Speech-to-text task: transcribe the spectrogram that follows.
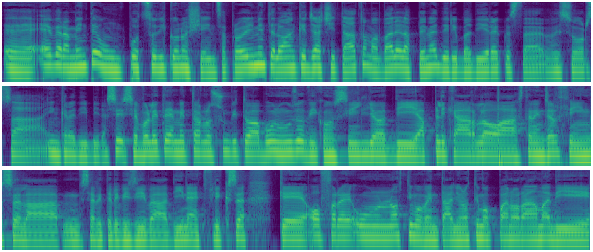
eh, è veramente un pozzo di conoscenza. Probabilmente l'ho anche già citato, ma vale la pena di ribadire questa risorsa incredibile. Sì, se volete metterlo subito a buon uso, vi consiglio di applicarlo a Stranger Things, la mm, serie televisiva di Netflix, che offre un ottimo ventaglio, un ottimo panorama di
